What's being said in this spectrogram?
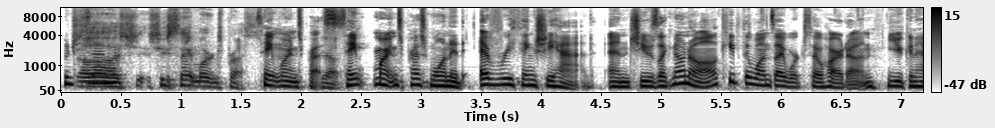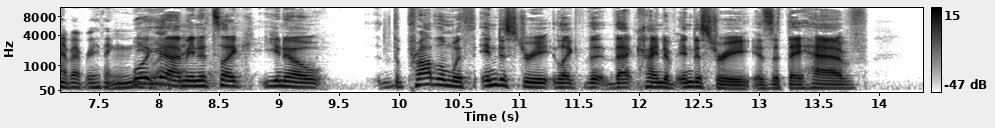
Who'd you Uh, she, she's St. Martin's Press. St. Martin's Press. Yeah. St. Martin's Press wanted everything she had, and she was like, "No, no, I'll keep the ones I worked so hard on. You can have everything." Well, yeah, like I mean, it's like you know, the problem with industry, like the, that kind of industry, is that they have,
